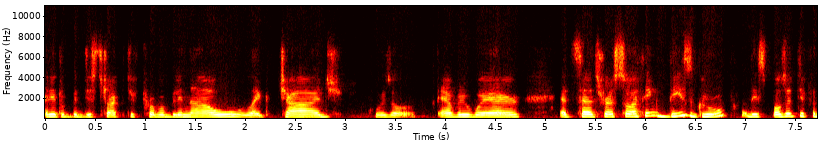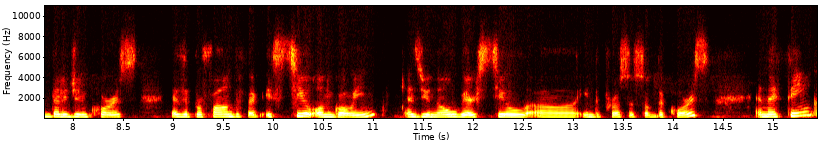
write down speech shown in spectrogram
a little bit destructive probably now like judge who is everywhere, etc. So I think this group, this positive intelligent course, has a profound effect. It's still ongoing. As you know, we're still uh, in the process of the course. And I think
